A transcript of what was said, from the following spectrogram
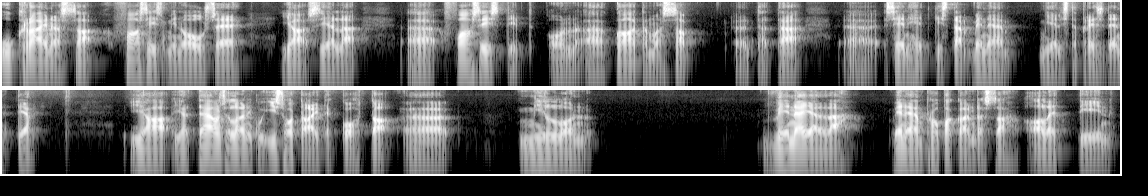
Ukrainassa fasismi nousee ja siellä fasistit on kaatamassa tätä sen hetkistä Venäjän mielistä presidenttiä. Ja, ja tämä on sellainen niin kuin iso taitekohta, milloin Venäjällä, Venäjän propagandassa alettiin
